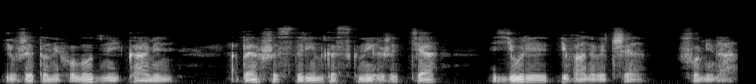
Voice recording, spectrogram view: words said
і вже то не холодний камінь, а перша сторінка з книги життя Юрія Івановича Фоміна.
